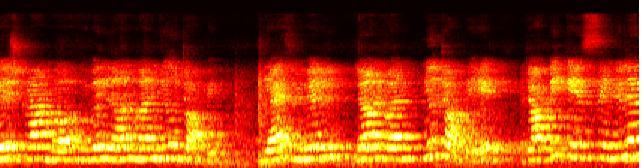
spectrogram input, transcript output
English grammar, we will learn one new topic. Yes, we will learn one new topic. The topic is singular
